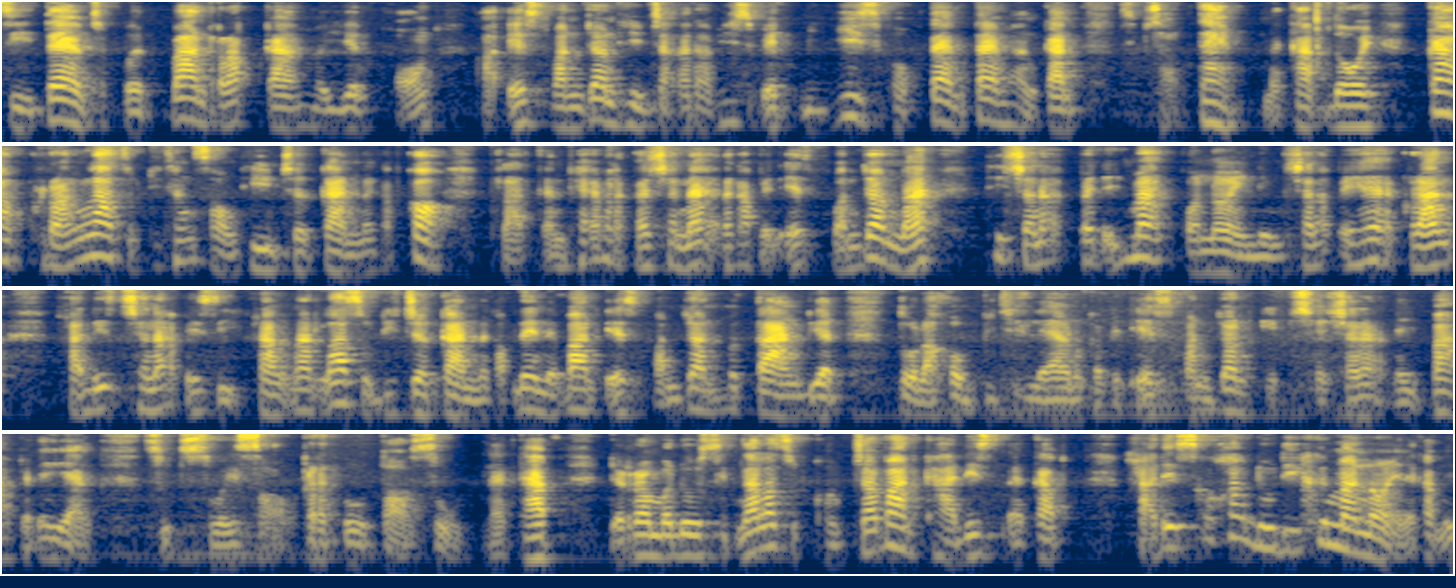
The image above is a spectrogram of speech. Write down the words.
14 แต้ม จะเปิดบ้านรับการมาเยือนของเอสปันยอนทีมจากอันดับที่11มี26 แต้มแต้มห่างกัน 12 แต้มนะครับโดย 9 ครั้งล่าสุดที่ทั้ง 2 ทีมเจอกันนะครับก็ผลัดกันแพ้ผลัดกันชนะนะครับเป็นเอสปันยอนนะที่ชนะไปได้มากกว่าหน่อยหนึ่งชนะไป 5 ครั้งคาดิสชนะไป 4 ครั้งนัดล่าสุดที่เจอกันนะครับเล่นในบ้านเอสปันยอนเมื่อกลางเดือนตุลาคมปีที่แล้วนะครับเป็นเอสปันยอนเก็บชัยชนะในบ้านไปได้อย่างสุดสวย 2 ประตูต่อศูนย์นะครับเดี๋ยวเรามาดู10นัดล่าสุดของเจ้าบ้านคาดิสนะครับคาดิสก็ค่อนข้างดูดีขึ้นมาหน่อยนะครับใน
